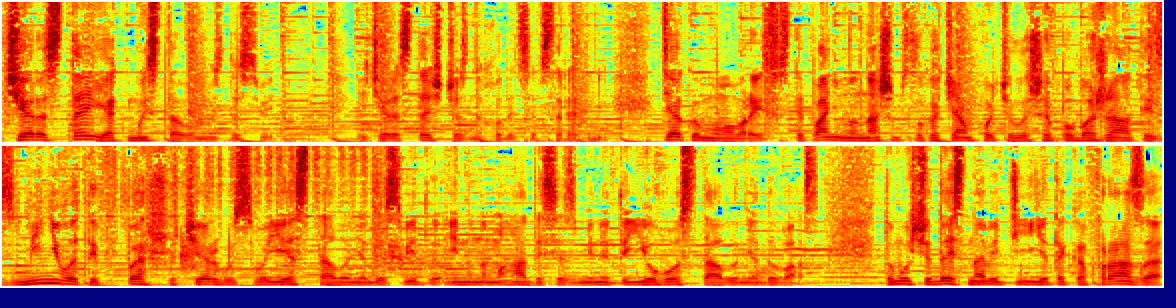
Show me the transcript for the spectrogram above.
через те, як ми ставимось до світу і через те, що знаходиться всередині. Дякуємо вам, Раїсу Степанівно. Нашим слухачам хочу лише побажати змінювати в першу чергу своє ставлення до світу і не намагатися змінити його ставлення до вас. Тому що десь навіть є така фраза,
